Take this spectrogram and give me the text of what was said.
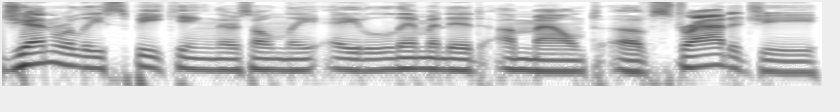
Generally speaking, there's only a limited amount of strategy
